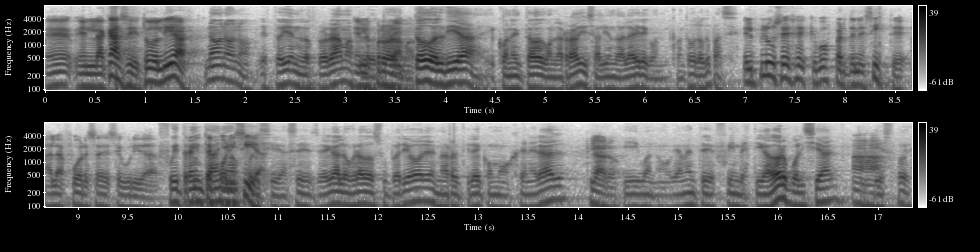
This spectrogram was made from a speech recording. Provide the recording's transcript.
eh, en la calle, todo el día. No, no, no, estoy en los programas. En los programas. todo el día conectado con la radio y saliendo al aire con, todo lo que pase. El plus es que vos perteneciste a la Fuerza de Seguridad. Fui 30 años policía. policía sí, llegué a los grados superiores, me retiré como general. Claro. Y bueno, obviamente fui investigador policial. Y eso es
